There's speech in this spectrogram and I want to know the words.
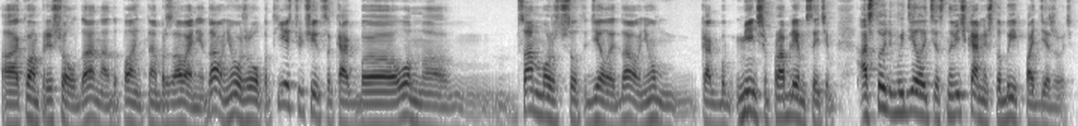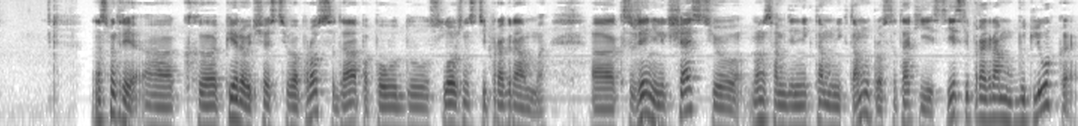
э, к вам пришел, да, на дополнительное образование, да, у него уже опыт есть учиться, как бы он э, сам может что-то делать, да, у него как бы меньше проблем с этим. А что вы делаете с новичками, чтобы их поддерживать? Ну смотри, а, к первой части вопроса, да, по поводу сложности программы. А, к сожалению или к счастью, ну на самом деле ни к тому, ни к тому, просто так есть. Если программа будет легкая,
